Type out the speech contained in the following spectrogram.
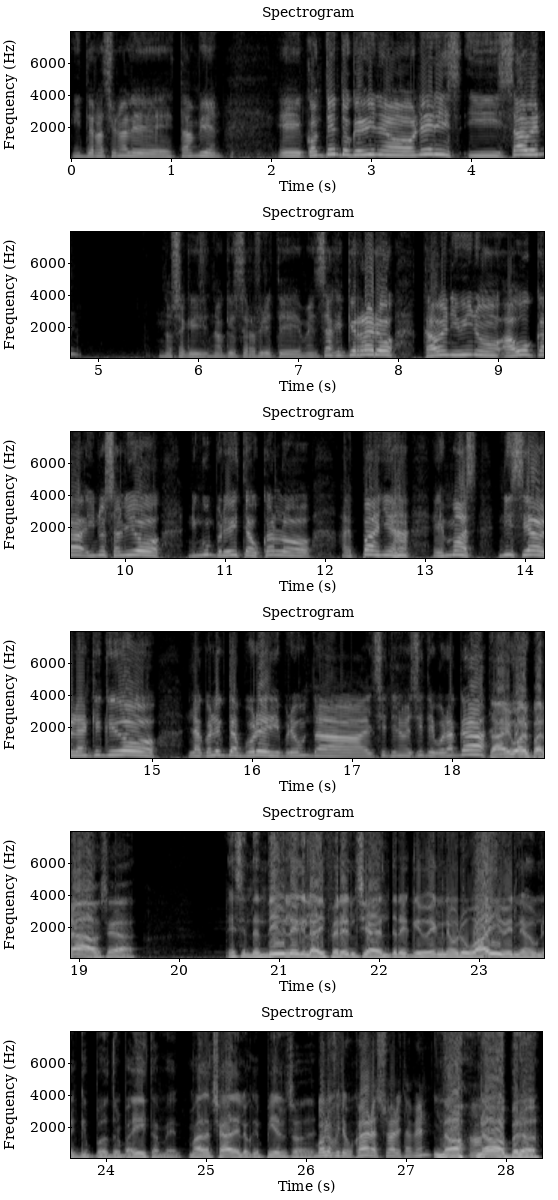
internacionales también. Eh, contento que vino Neris y saben. No sé qué, no, a qué se refiere este mensaje. Qué raro, Cavani vino a Boca y no salió ningún periodista a buscarlo a España. Es más, ni se habla en qué quedó la colecta por Eddie. Pregunta el 797 por acá. Está igual parado, o sea. Es entendible que la diferencia entre que venga a Uruguay y venga a un equipo de otro país también. Más allá de lo que pienso. de- ¿Vos lo fuiste a buscar a Suárez también? No, Ah. no, pero.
